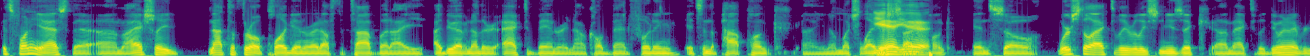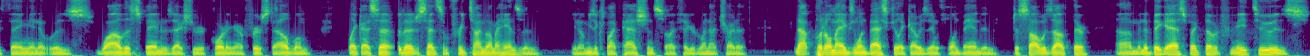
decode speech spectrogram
It's funny you ask that. Um, I actually, not to throw a plug in right off the top, but I I do have another active band right now called Bad Footing. It's in the pop punk, uh, you know, much lighter Yeah, side yeah. of punk. And so we're still actively releasing music, um, actively doing everything. And it was while this band was actually recording our first album. Like I said, I just had some free time on my hands, and you know, music's my passion. So I figured why not try to not put all my eggs in one basket like I was in with one band, and just saw it was out there. Um, and a big aspect of it for me too is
